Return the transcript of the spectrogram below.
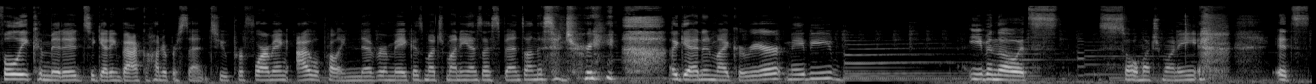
fully committed to getting back 100% to performing, I will probably never make as much money as I spent on this injury again in my career, maybe. Even though it's so much money, it's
